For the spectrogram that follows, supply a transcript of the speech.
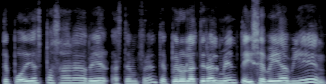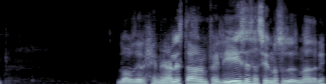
te podías pasar a ver hasta enfrente, pero lateralmente y se veía bien. Los del general estaban felices haciendo su desmadre,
